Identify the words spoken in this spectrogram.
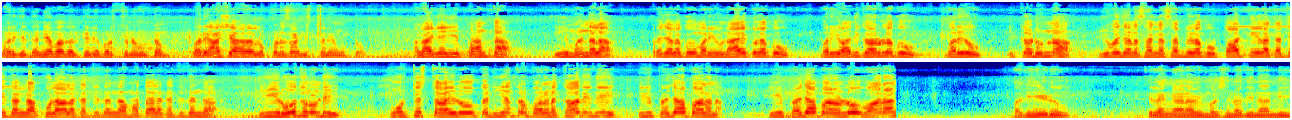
వారికి ధన్యవాదాలు తెలియపరుస్తూనే ఉంటాం. వారి ఆశయాలలో కొనసాగిస్తూనే ఉంటాం. అలాగే ఈ ప్రాంత ఈ మండల ప్రజలకు మరియు నాయకులకు మరియు అధికారులకు మరియు ఇక్కడున్న యువజన సంఘ సభ్యులకు పార్టీలకు అతీతంగా కులాలకు అతీతంగా మతాలకు అతీతంగా ఈ రోజు నుండి పూర్తి స్థాయిలో ఒక నియంత్రణ పాలన కాదు ఇది ఇది ప్రజాపాలన. ఈ ప్రజాపాలనలో వారాన్ని పదిహేడు తెలంగాణ విమోచన దినాన్ని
